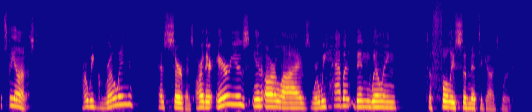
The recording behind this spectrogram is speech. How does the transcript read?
Let's be honest. Are we growing as servants? Are there areas in our lives where we haven't been willing to fully submit to God's Word?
